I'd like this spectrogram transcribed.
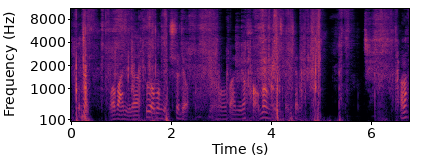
我把你的噩梦给吃掉，然后把你的好梦给存起来。好了。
